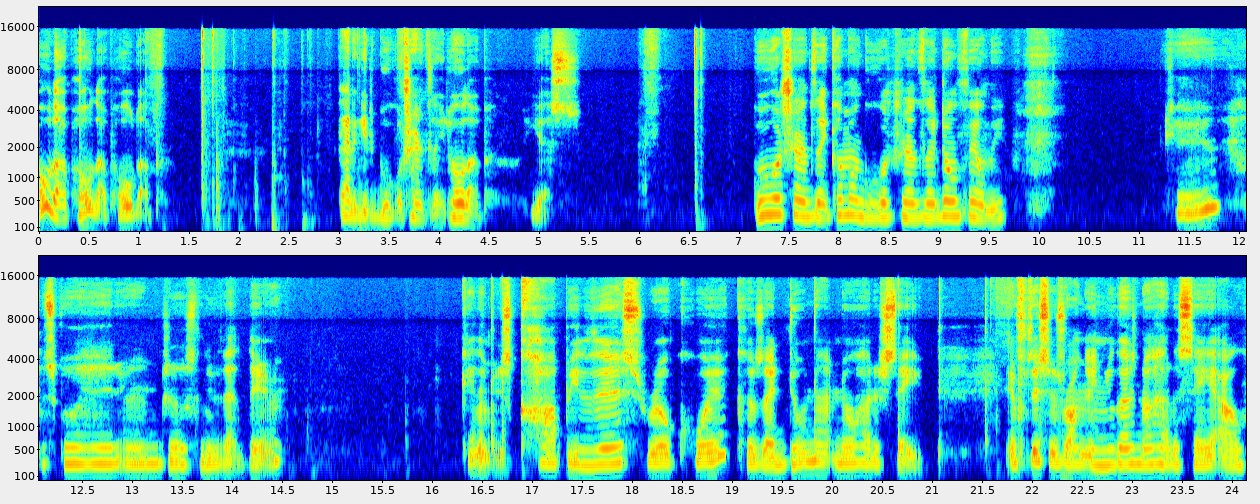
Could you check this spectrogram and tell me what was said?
Hold up, hold up, hold up. Gotta get Google Translate. Hold up. Yes. Google Translate. Come on, Google Translate. Don't fail me. Okay, let's go ahead and just leave that there. Okay, let me just copy this real quick because I do not know how to say it. If this is wrong and you guys know how to say it, I'll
